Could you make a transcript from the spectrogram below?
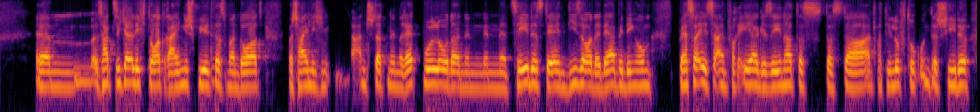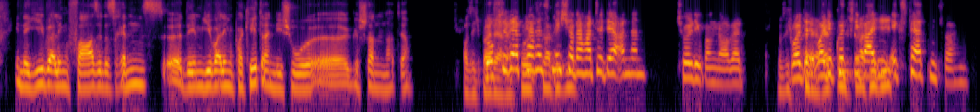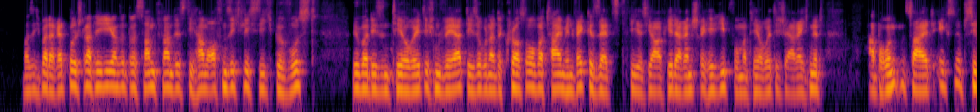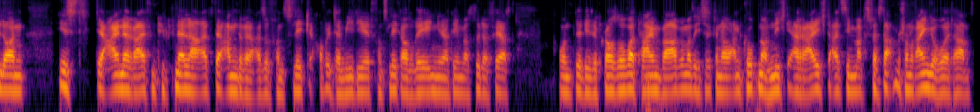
Ähm, es hat sicherlich dort reingespielt, dass man dort wahrscheinlich anstatt einen Red Bull oder einen, einen, Mercedes, der in dieser oder der Bedingung besser ist, einfach eher gesehen hat, dass, dass da einfach die Luftdruckunterschiede in der jeweiligen Phase des Rennens äh, dem jeweiligen Paket in die Schuhe äh, gestanden hat. Ja. Durfte der, der Perez nicht oder hatte der anderen? Entschuldigung, Norbert. Ich wollte, wollte kurz die beiden Experten fragen. Was ich bei der Red Bull-Strategie ganz interessant fand, ist, die haben offensichtlich sich bewusst über diesen theoretischen Wert, die sogenannte Crossover-Time, hinweggesetzt, die es ja auf jeder Rennstrecke gibt, wo man theoretisch errechnet, ab Rundenzeit XY ist der eine Reifentyp schneller als der andere, also von Slick auf Intermediate, von Slick auf Regen, je nachdem, was du da fährst. Und diese Crossover-Time war, wenn man sich das genau anguckt, noch nicht erreicht, als sie Max Verstappen schon reingeholt haben.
